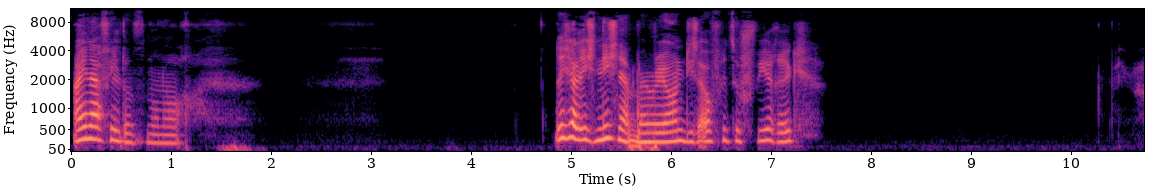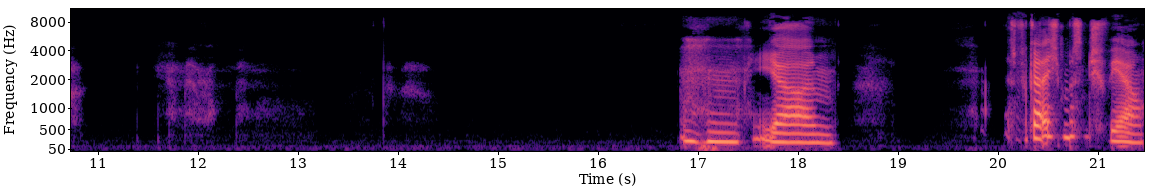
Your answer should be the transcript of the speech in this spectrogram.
Einer fehlt uns nur noch. Sicherlich nicht nach Marion, die ist auch viel zu schwierig. Mhm, ja, ähm, es wird gerade echt ein bisschen schwer.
